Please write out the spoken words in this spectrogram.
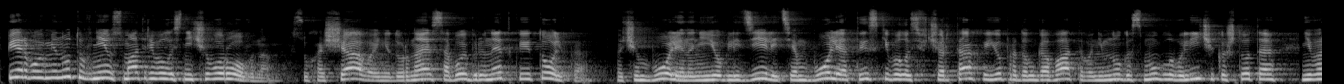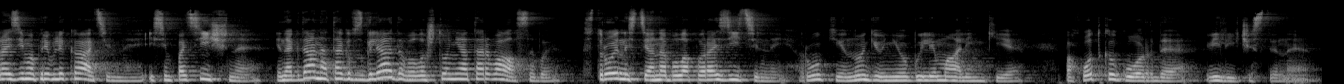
В первую минуту в ней усматривалось ничего ровно, сухощавая, недурная собой брюнетка и только. Но чем более на нее глядели, тем более отыскивалось в чертах ее продолговатого, немного смуглого личика что-то невыразимо привлекательное и симпатичное. Иногда она так взглядывала, что не оторвался бы. Стройности она была поразительной, руки и ноги у нее были маленькие, походка гордая, величественная.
